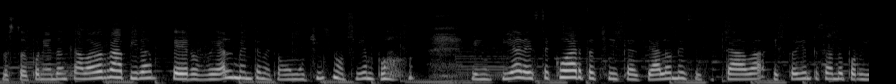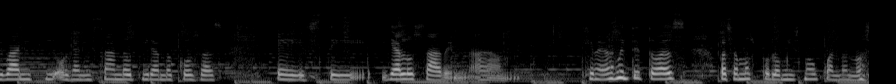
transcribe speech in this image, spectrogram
lo estoy poniendo en cámara rápida, pero realmente me tomó muchísimo tiempo limpiar este cuarto, chicas. Ya lo necesitaba. Estoy empezando por mi vanity, organizando, tirando cosas. Este, ya lo saben. generalmente todas pasamos por lo mismo cuando nos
